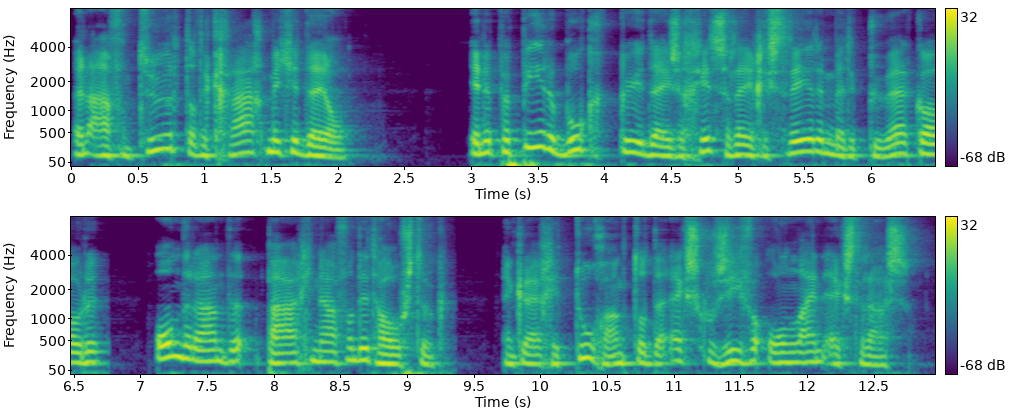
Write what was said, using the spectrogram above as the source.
Een avontuur dat ik graag met je deel. In het papieren boek kun je deze gids registreren met de QR-code onderaan de pagina van dit hoofdstuk en krijg je toegang tot de exclusieve online extra's.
